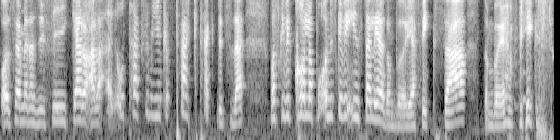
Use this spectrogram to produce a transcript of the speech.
och sen medan vi fikar och alla, åh tack för min julklapp, tack, tack. Det är sådär. Vad ska vi kolla på? Och nu ska vi installera. De börjar fixa, de börjar fixa.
